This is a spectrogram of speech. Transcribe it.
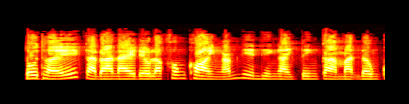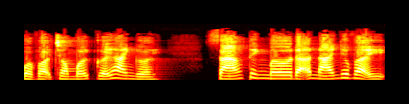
tôi thấy cả đoàn này đều là không khỏi ngắm nhìn hình ảnh tình cảm mặn đồng của vợ chồng mới cưới hai người. Sáng tinh mơ đã ân ái như vậy,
